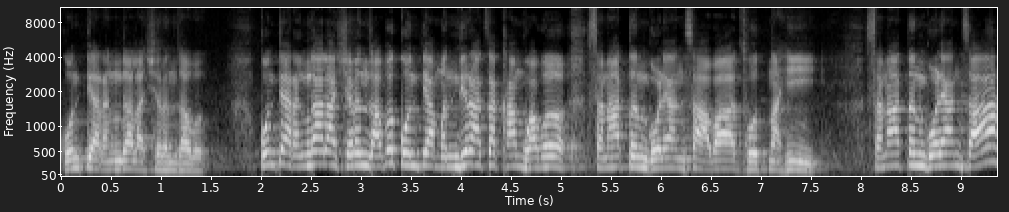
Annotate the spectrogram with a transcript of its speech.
कोणत्या रंगाला शरण जावं? कोणत्या रंगाला शरण जावं कोणत्या मंदिराचा खांब व्हावं? सनातन गोळ्यांचा आवाज होत नाही. सनातन गोळ्यांचा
